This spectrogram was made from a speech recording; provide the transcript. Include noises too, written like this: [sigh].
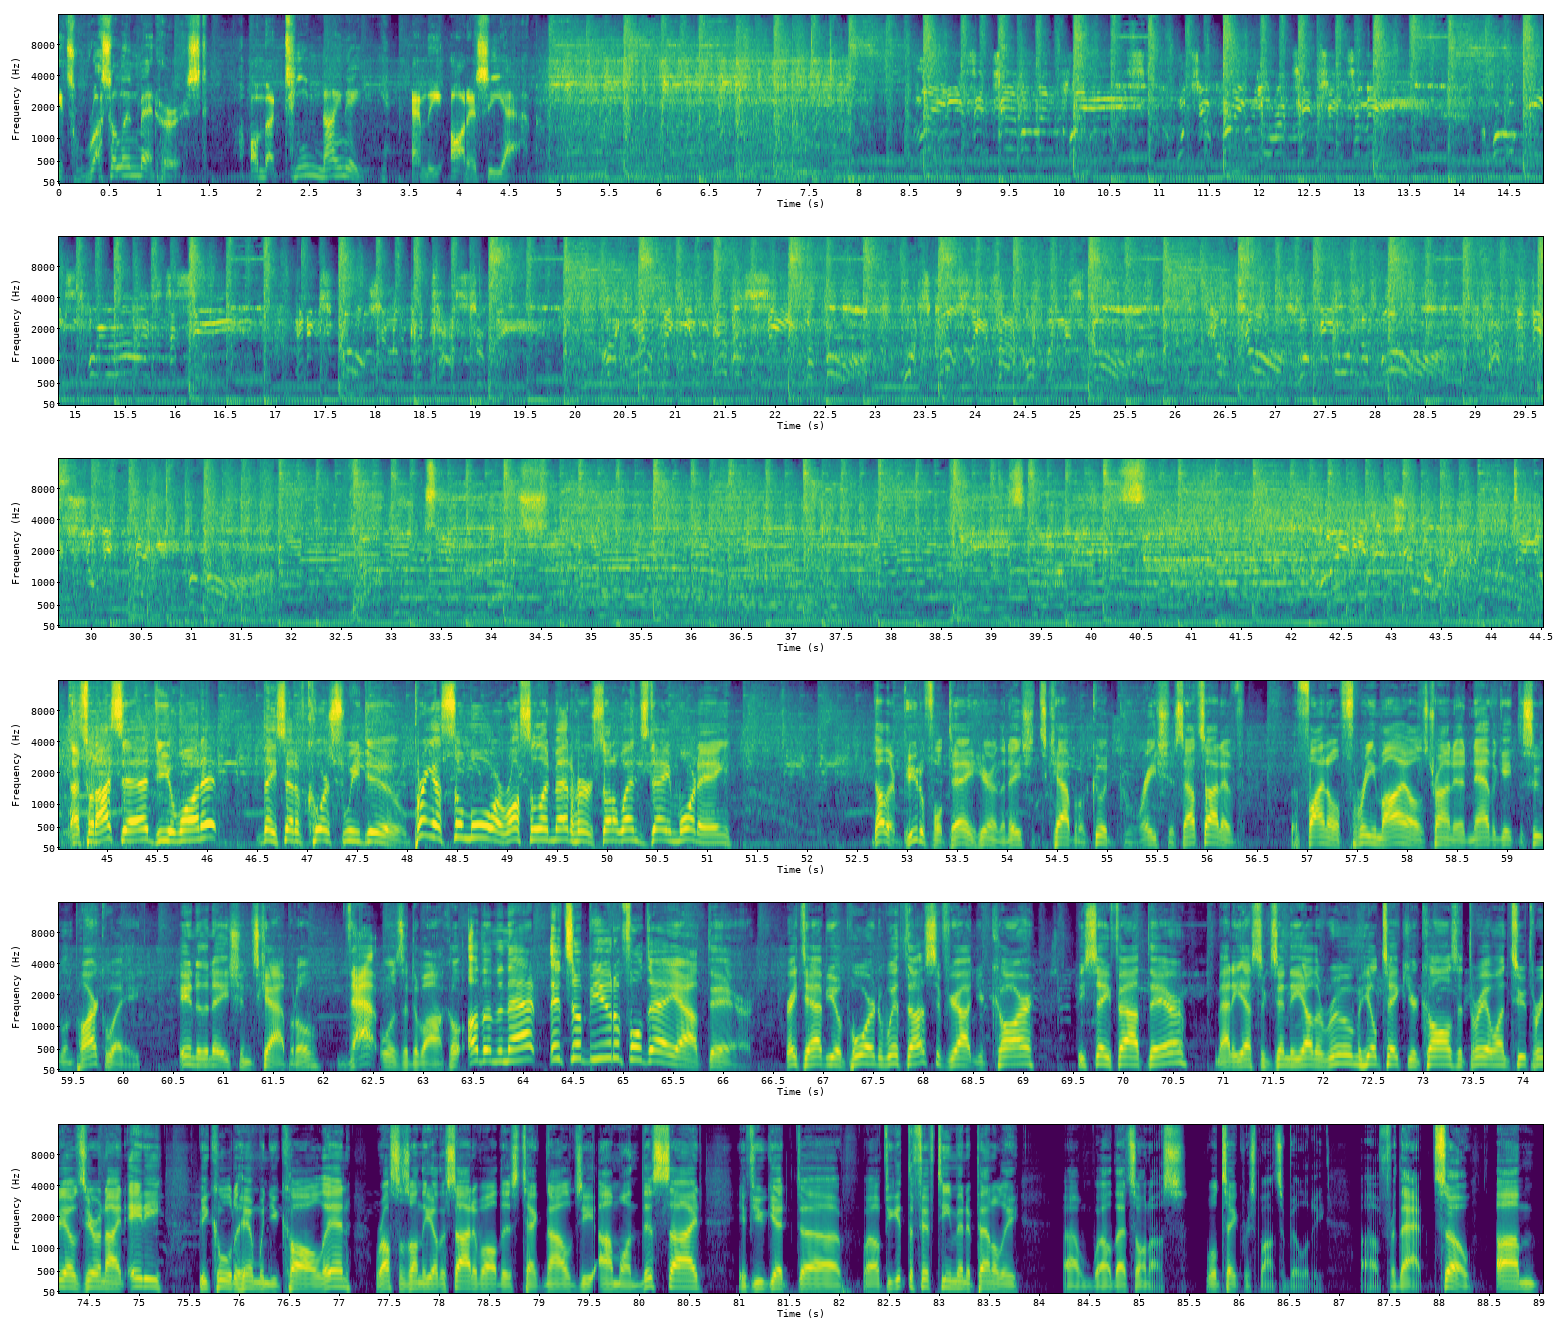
It's Russell and Medhurst on the Team 980 and the Audacy app. That's what I said. Do you want it? They said, Of course we do. Bring us some more. Russell and Medhurst on a Wednesday morning. Another beautiful day here in the nation's capital. Good gracious. Outside of the final three miles trying to navigate the Suitland Parkway into the nation's capital, that was a debacle. Other than that, it's a beautiful day out there. Great to have you aboard with us. If you're out in your car, be safe out there. Matty Essex in the other room. He'll take your calls at 301 230 0980. Be cool to him when you call in. Russell's on the other side of all this technology. I'm on this side. If you get, uh, well, if you get the 15 minute penalty, um, well, that's on us. We'll take responsibility uh, for that. So, um,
